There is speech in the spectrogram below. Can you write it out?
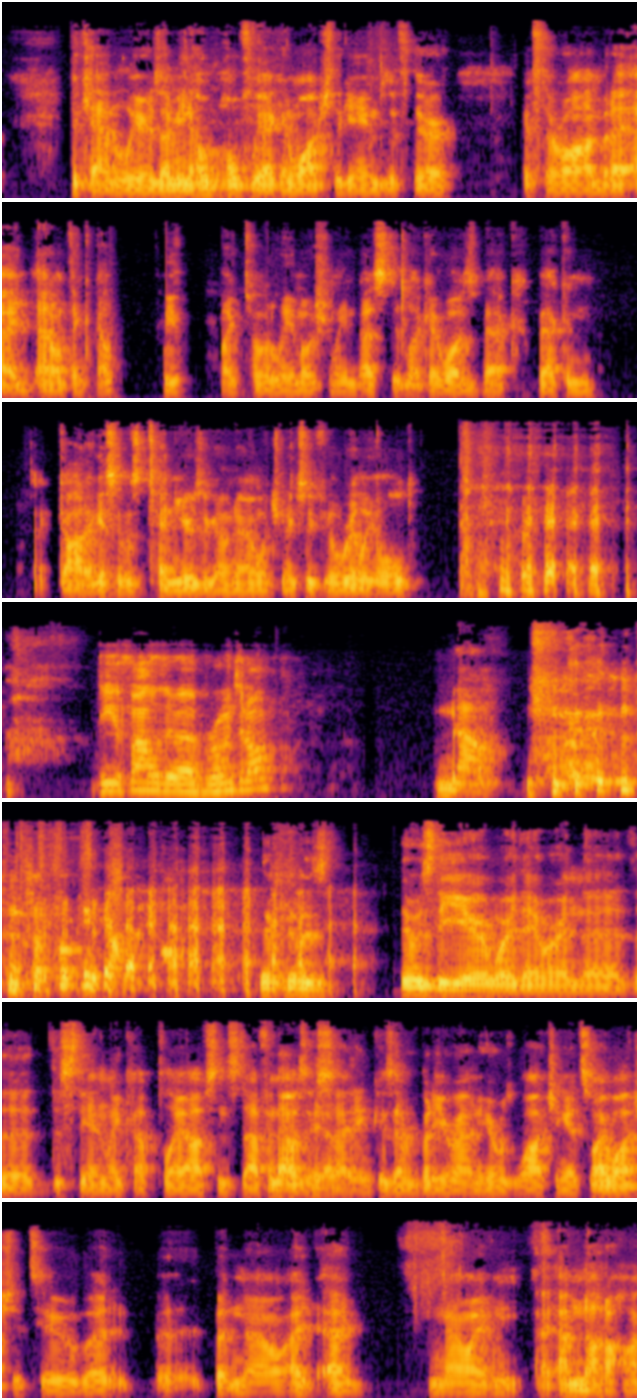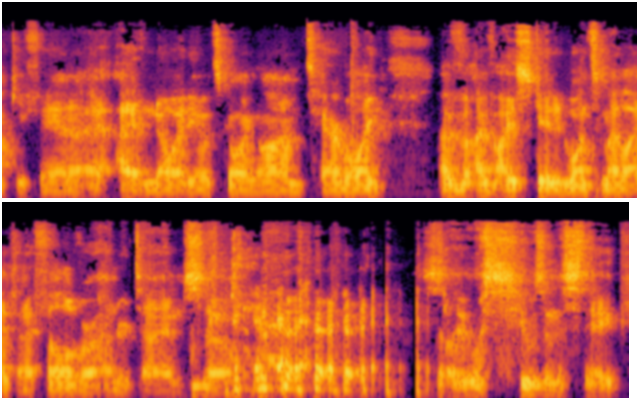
the Cavaliers. I mean, ho- hopefully I can watch the games if they're if they're on, but I, I I don't think I'll be like totally emotionally invested like I was back back in God, I guess it was 10 years ago now, which makes me feel really old. Do you follow the uh, Bruins at all? No. there, there, was there was the year where they were in the the the Stanley Cup playoffs and stuff, and that was exciting because everybody around here was watching it. So I watched it too, but but, but no, I, I no, I haven't. I, am not a hockey fan. I, I have no idea what's going on. I'm terrible. Like I've I've ice skated once in my life and I fell over a hundred times. So so it was it was a mistake.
